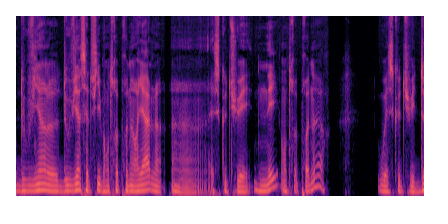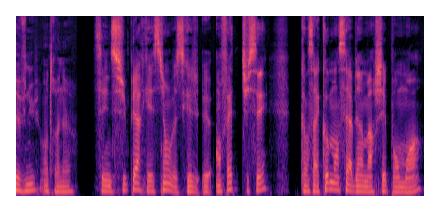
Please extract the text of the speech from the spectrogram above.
d'où vient, le- d'où vient cette fibre entrepreneuriale. Euh, est-ce que tu es né entrepreneur ou est-ce que tu es devenu entrepreneur? C'est une super question parce que, euh, en fait, tu sais, quand ça a commencé à bien marcher pour moi,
